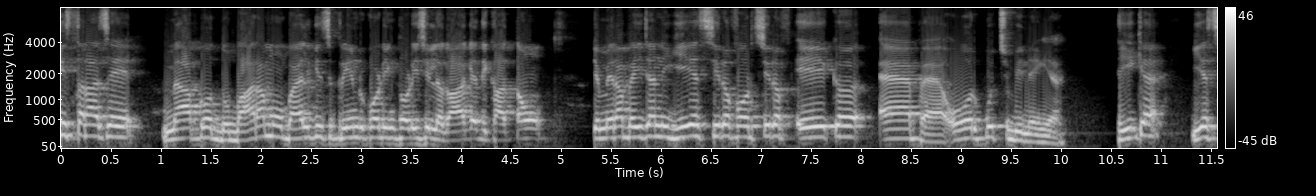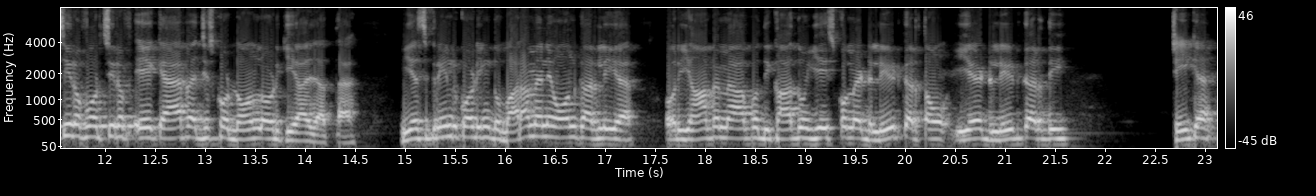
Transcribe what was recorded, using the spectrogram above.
کس طرح سے میں آپ کو دوبارہ موبائل کی سکرین ریکارڈنگ تھوڑی سی لگا کے دکھاتا ہوں کہ میرا بھائی جان، یہ صرف اور صرف ایک ایپ ہے اور کچھ بھی نہیں ہے۔ ٹھیک ہے؟ یہ صرف اور صرف ایک ایپ ہے جس کو ڈاؤن لوڈ کیا جاتا ہے۔ یہ سکرین ریکارڈنگ دوبارہ میں نے آن کر لی ہے اور یہاں پہ میں آپ کو دکھا دوں، یہ اس کو میں ڈیلیٹ کرتا ہوں۔ یہ ڈیلیٹ کر دی۔ ٹھیک ہے؟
